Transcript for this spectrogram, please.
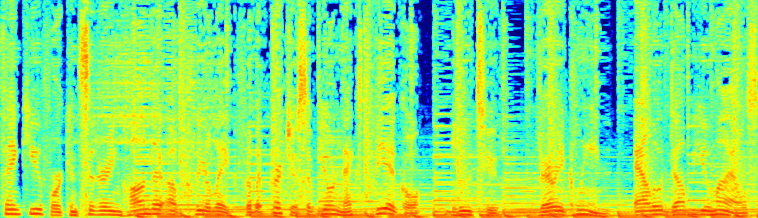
Thank you for considering Honda of Clear Lake for the purchase of your next vehicle, Bluetooth, very clean, LOW miles,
